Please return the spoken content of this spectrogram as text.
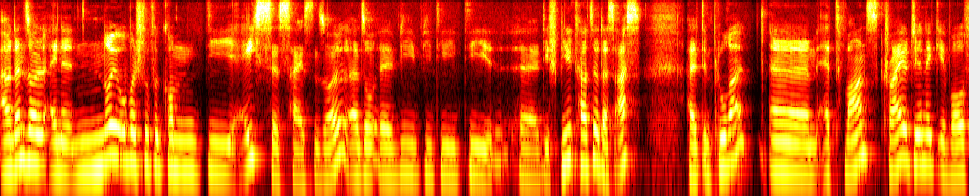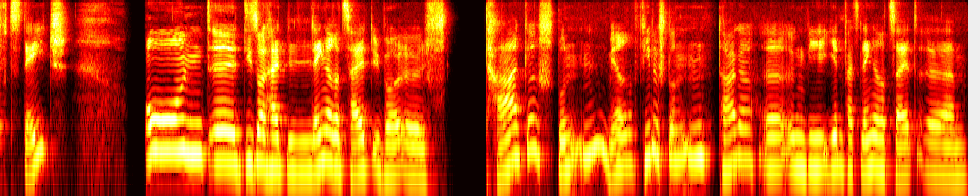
Aber dann soll eine neue Oberstufe kommen, die Aces heißen soll. Also äh, wie, wie die, die, äh, die Spielkarte, das Ass, halt im Plural. Ähm, Advanced Cryogenic Evolved Stage. Und äh, die soll halt längere Zeit über äh, Tage, Stunden, mehrere, viele Stunden, Tage, äh, irgendwie, jedenfalls längere Zeit ähm,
